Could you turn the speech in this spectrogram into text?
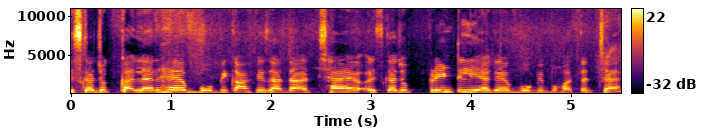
इसका जो कलर है, वो भी काफ़ी ज़्यादा अच्छा है। और इसका जो प्रिंट लिया गया है, वो भी बहुत अच्छा है।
